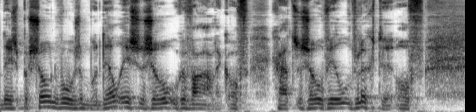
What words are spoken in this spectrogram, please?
deze persoon volgens het model is zo gevaarlijk. Of gaat zoveel vluchten. Of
